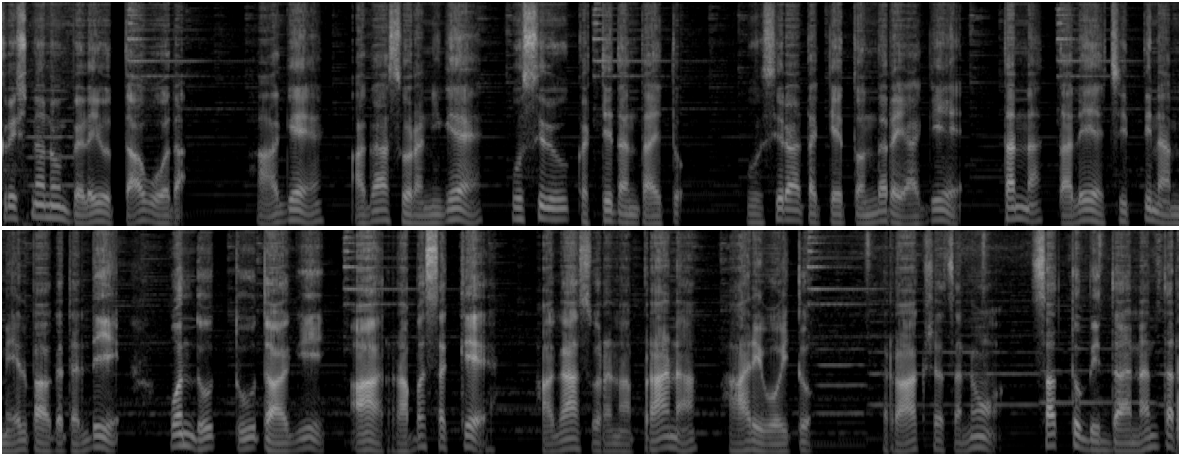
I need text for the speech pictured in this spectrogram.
ಕೃಷ್ಣನು ಬೆಳೆಯುತ್ತಾ ಹೋದ. ಹಾಗೆ ಅಗಾಸುರನಿಗೆ ಉಸಿರು ಕಟ್ಟಿದಂತಾಯಿತು. ಉಸಿರಾಟಕ್ಕೆ ತೊಂದರೆಯಾಗಿ ತನ್ನ ತಲೆಯ ಚಿಪ್ಪಿನ ಮೇಲ್ಭಾಗದಲ್ಲಿ ಒಂದು ತೂತಾಗಿ ಆ ರಭಸಕ್ಕೆ ಅಗಾಸುರನ ಪ್ರಾಣ ಹಾರಿಹೋಯಿತು. ರಾಕ್ಷಸನು ಸತ್ತು ಬಿದ್ದ ನಂತರ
